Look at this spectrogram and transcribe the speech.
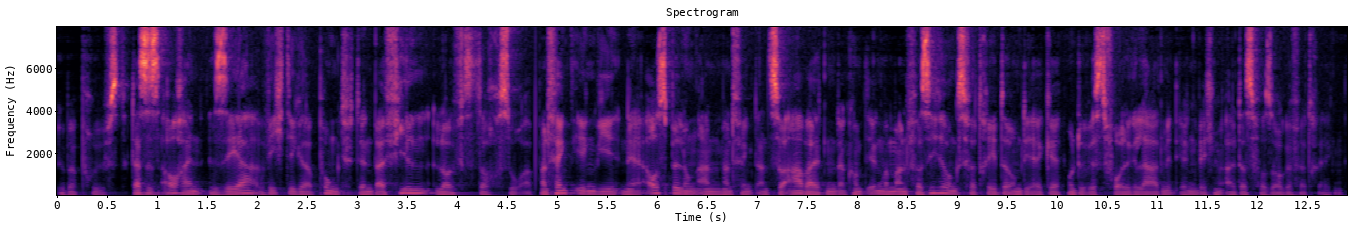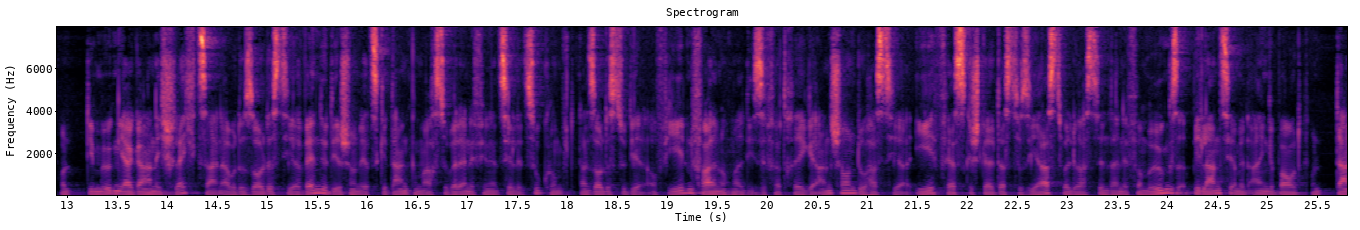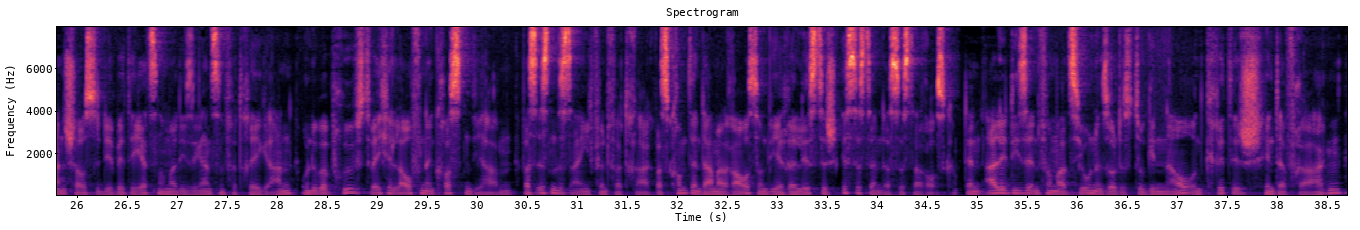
überprüfst. Das ist auch ein sehr wichtiger Punkt, denn bei vielen läuft es doch so ab. Man fängt irgendwie eine Ausbildung an, man fängt an zu arbeiten, dann kommt irgendwann mal ein Versicherungsvertreter um die Ecke und du wirst vollgeladen mit irgendwelchen Altersvorsorgeverträgen. Und die mögen ja gar nicht schlecht sein, aber du solltest dir, wenn du dir schon jetzt Gedanken machst über deine finanzielle Zukunft, dann solltest du dir auf jeden Fall nochmal diese Verträge anschauen. Du hast ja eh festgestellt, dass du sie hast, weil du hast in deine Vermögensbilanz ja mit eingebaut und dann schaust du dir bitte jetzt nochmal diese ganzen Verträge an und überprüfst, welche laufenden Kosten die haben. Was ist denn das eigentlich für ein Vertrag? Was kommt denn da mal raus und wie realistisch ist es denn, dass es da rauskommt? Denn alle diese Informationen solltest du genau und kritisch hinterfragen,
